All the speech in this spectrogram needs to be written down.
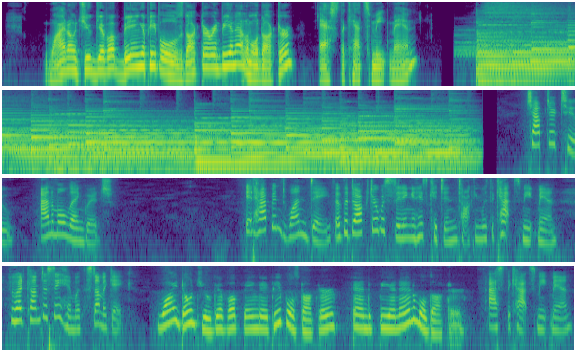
Why don't you give up being a people's doctor and be an animal doctor? asked the cat's meat man. Chapter 2 Animal Language It happened one day that the doctor was sitting in his kitchen talking with the cat's meat man, who had come to see him with a stomachache. Why don't you give up being a people's doctor and be an animal doctor? asked the cat's meat man.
